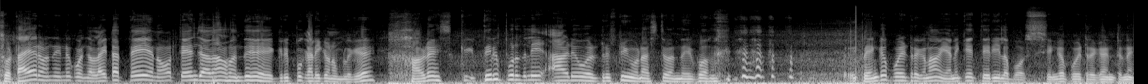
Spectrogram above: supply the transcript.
ஸோ டயர் வந்து இன்னும் கொஞ்சம் லைட்டாக தேயணும். தேஞ்சால் தான் வந்து க்ரிப்பு கிடைக்கும் நம்மளுக்கு. அப்படியே ஸ்கி- திருப்புறதுலேயே அப்படியே ஒரு ட்ரிஃப்டிங் ஒன்று வச்சுட்டு வந்தேன் இப்போ. இப்போ எங்கே போயிட்டுருக்கேன்னா எனக்கே தெரியல பாஸ் எங்கே போயிட்டுருக்கேன்ட்டுன்னு.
